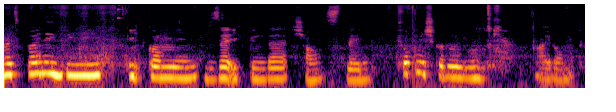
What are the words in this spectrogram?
Evet böyleydi. İlk kombin. Bize ilk günde şans dileyin. Çok mu iş kadını gibi olduk ya? Hayır olmadık.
